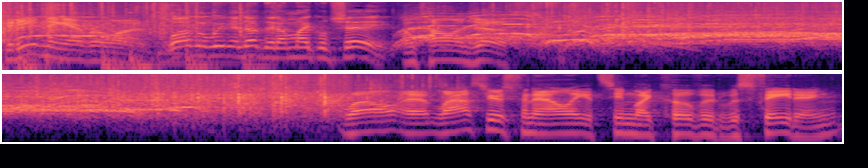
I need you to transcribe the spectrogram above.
Good evening, everyone. Welcome to Weekend Update. I'm Michael Che. I'm Colin Jost. Well, at last year's finale, it seemed like COVID was fading,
